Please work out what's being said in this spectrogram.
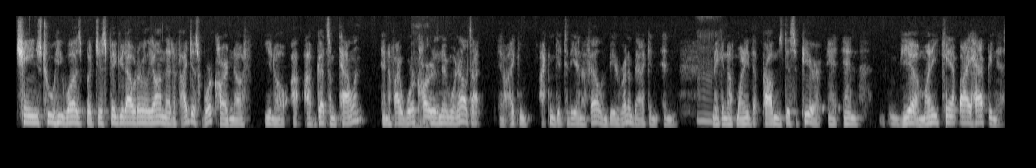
changed who he was but just figured out early on that if i just work hard enough you know I, i've got some talent and if i work Mhm. harder than everyone else i you know i can i can get to the nfl and be a running back and, and Mm. make enough money that problems disappear. And, and yeah, money can't buy happiness,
